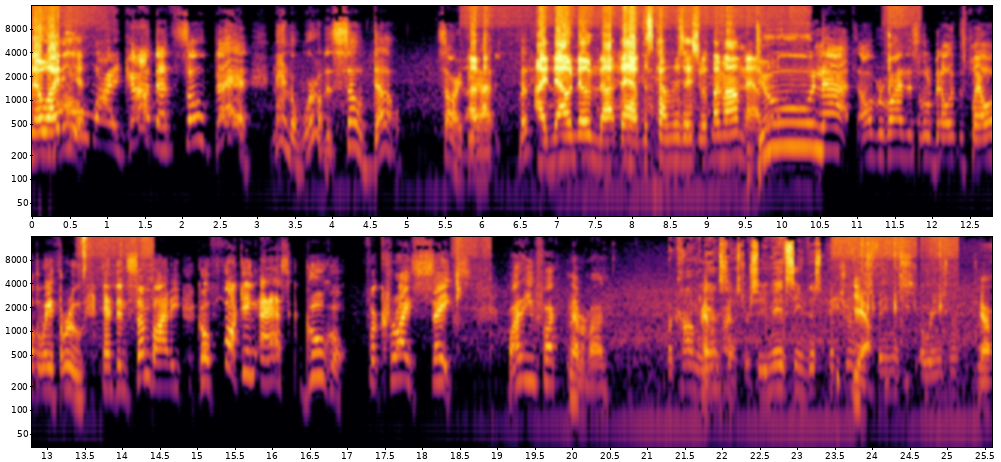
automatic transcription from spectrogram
no oh idea. Oh my god, that's so bad. Man, the world is so dull. Sorry, B I- Dot. Let I now know not to have this conversation with my mom now. Do not. I'll rewind this a little bit. I'll let this play all the way through. And then somebody go fucking ask Google. For Christ's sakes. Why do you fuck. Never mind. a common Never mind. ancestor. So you may have seen this picture, Yeah. this famous arrangement. Yeah.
